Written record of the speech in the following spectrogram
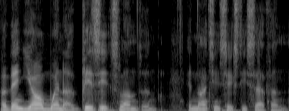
And then Jan Wenner visits London in 1967,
